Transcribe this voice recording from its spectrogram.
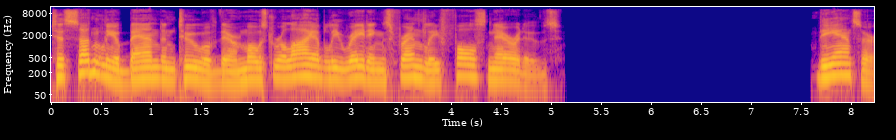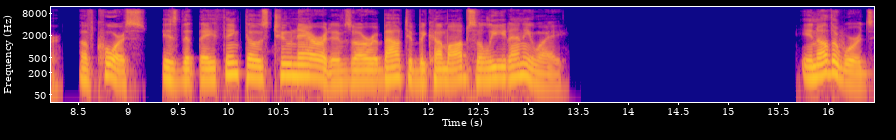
to suddenly abandon two of their most reliably ratings-friendly false narratives. The answer, of course, is that they think those two narratives are about to become obsolete anyway. In other words,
